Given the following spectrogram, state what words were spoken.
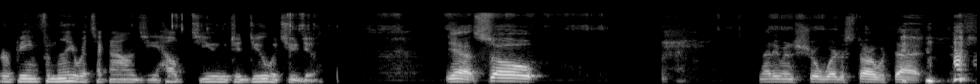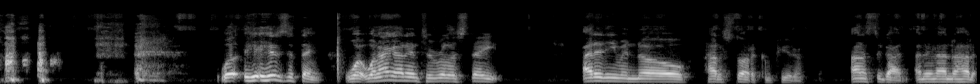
or being familiar with technology helped you to do what you do? Yeah, so not even sure where to start with that. well, here's the thing. When I got into real estate, I didn't even know how to start a computer. Honest to God, I did not know how to.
